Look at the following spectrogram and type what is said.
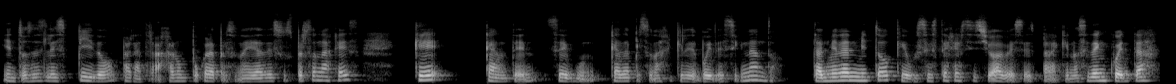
y entonces les pido para trabajar un poco la personalidad de sus personajes que canten según cada personaje que les voy designando. También admito que use este ejercicio a veces para que no se den cuenta,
